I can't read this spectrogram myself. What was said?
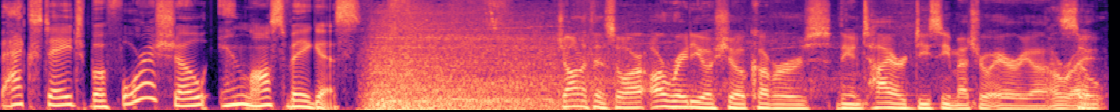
backstage before a show in Las Vegas. Jonathan, so our, our radio show covers the entire DC metro area. All right. So,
